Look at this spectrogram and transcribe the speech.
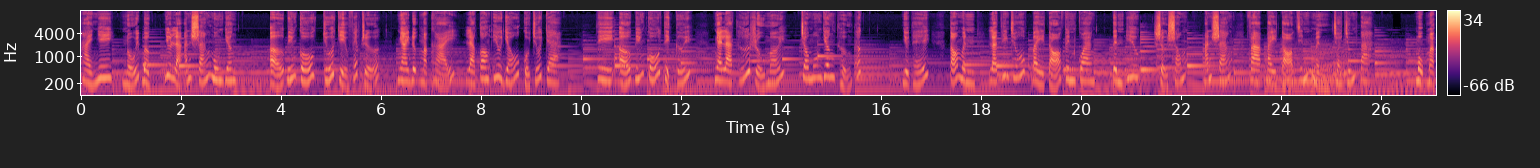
hài nhi nổi bật như là ánh sáng muôn dân. Ở biến cố Chúa chịu phép rửa, Ngài được mặc khải là con yêu dấu của Chúa Cha. Thì ở biến cố tiệc cưới, Ngài là thứ rượu mới cho muôn dân thưởng thức. Như thế, tỏ mình là Thiên Chúa bày tỏ vinh quang, tình yêu, sự sống, ánh sáng và bày tỏ chính mình cho chúng ta. Một mặt,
